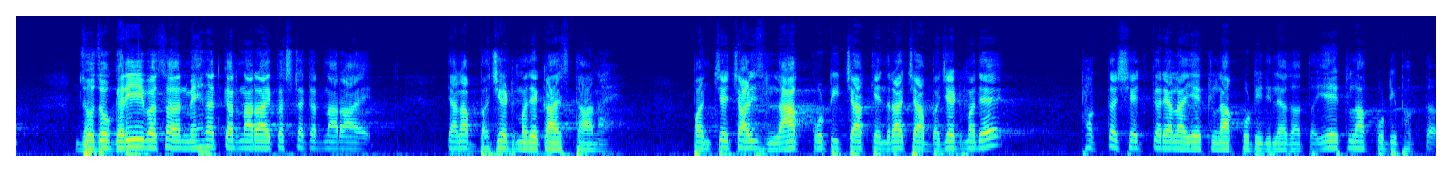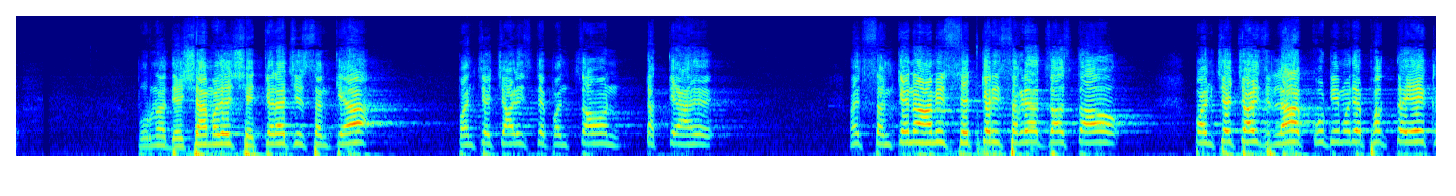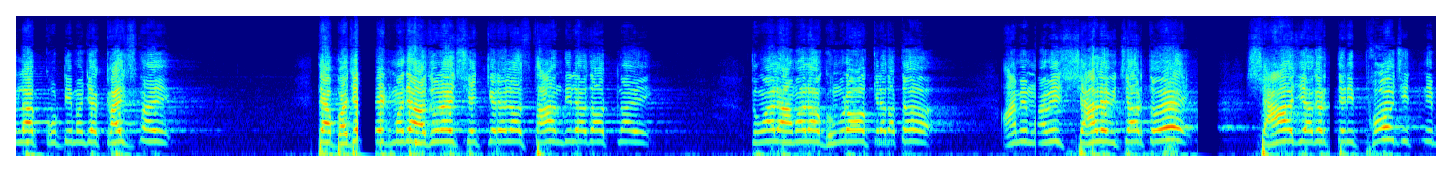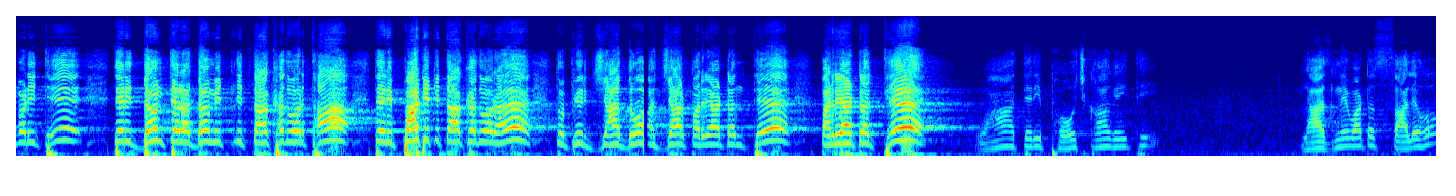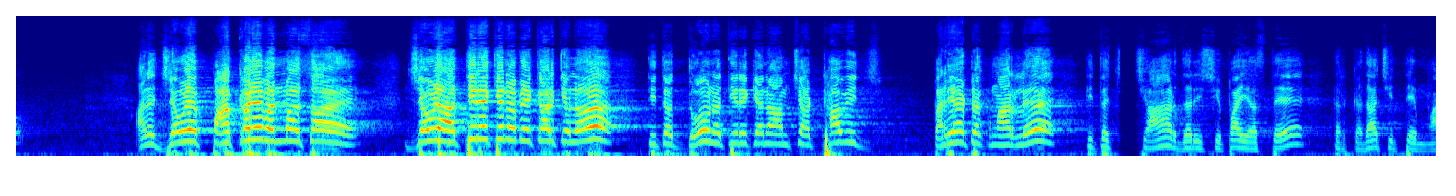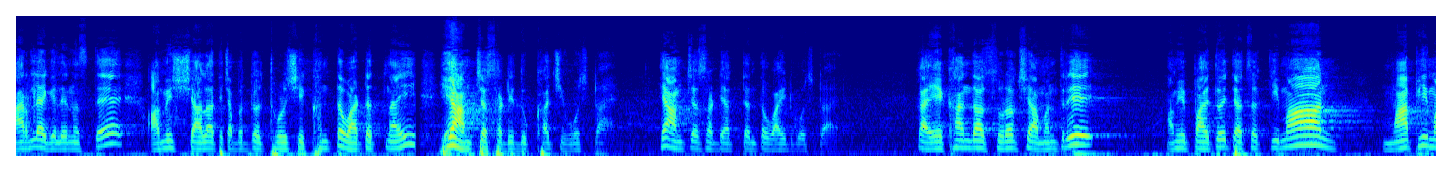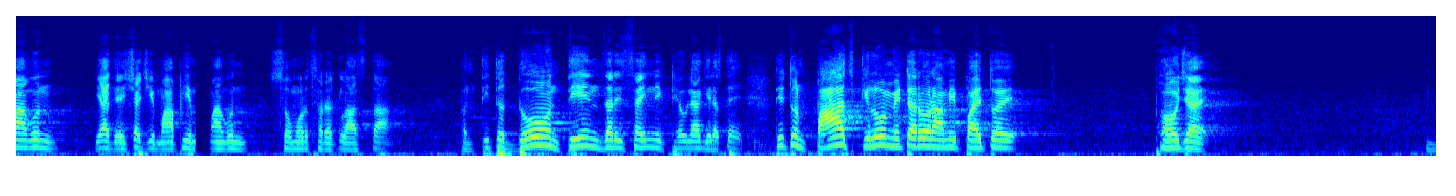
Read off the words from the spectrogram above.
जो जो गरीब असन मेहनत करणारा आहे कष्ट करणारा आहे त्याला बजेटमध्ये काय स्थान आहे? पंचेचाळीस लाख कोटीच्या केंद्राच्या बजेटमध्ये फक्त शेतकऱ्याला एक लाख कोटी दिल्या जातं. एक लाख कोटी फक्त. पूर्ण देशामध्ये शेतकऱ्याची संख्या पंचेचाळीस ते पंचावन्न टक्के आहे. म्हणजे संख्येनं आम्ही शेतकरी सगळ्यात जास्त आहोत. पंचेचाळीस लाख कोटीमध्ये फक्त एक लाख कोटी म्हणजे काहीच नाही. त्या बजेटमध्ये अजूनही शेतकऱ्याला स्थान दिलं जात नाही. तुम्हाला आम्हाला घुमराव केलं जातं. आम्ही आम्ही शाहला विचारतोय शाहजी अगर तेरी फौज इतनी बड़ी थी तेरी दम तेरा दम इतनी ताकतवर था तेरी पार्टी इतनी ताकतवर है तो फिर जा दो हजार पर्यटन थे पर्यटक थे वहां तेरी फौज कहा गई थी? लाजने वाटत साले हो। अरे जेवढे पाकडे बनमास आहे जेवढ्या अतिरेक्यानं बेकार केलं तिथं दोन अतिरेक्यानं आमच्या अठ्ठावीस पर्यटक मारले तिथं चार जरी शिपाई असते तर कदाचित ते मारल्या गेले नसते. अमित शहाला त्याच्याबद्दल थोडीशी खंत वाटत नाही. हे आमच्यासाठी दुःखाची गोष्ट आहे. हे आमच्यासाठी अत्यंत वाईट गोष्ट आहे. का एखादा सुरक्षा मंत्री आम्ही पाहतोय त्याचं किमान माफी मागून या देशाची माफी मागून समोर सरकला असता. पण तिथं दोन तीन जरी सैनिक ठेवल्या गेले असते तिथून पाच किलोमीटरवर आम्ही पाहतोय फौज आहे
